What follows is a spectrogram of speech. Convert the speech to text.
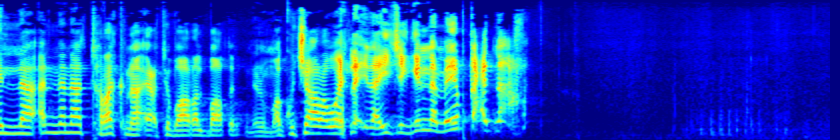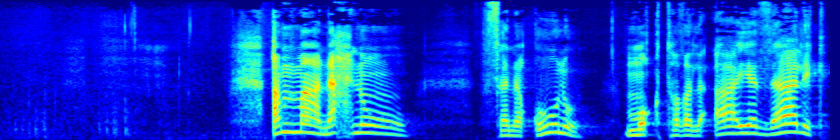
إلا أننا تركنا اعتبار الباطن لأنه ماكو شارة وإلا إذا يجي قلنا ما يبقى عندنا أحد. أما نحن فنقول مقتضى الآية ذلك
